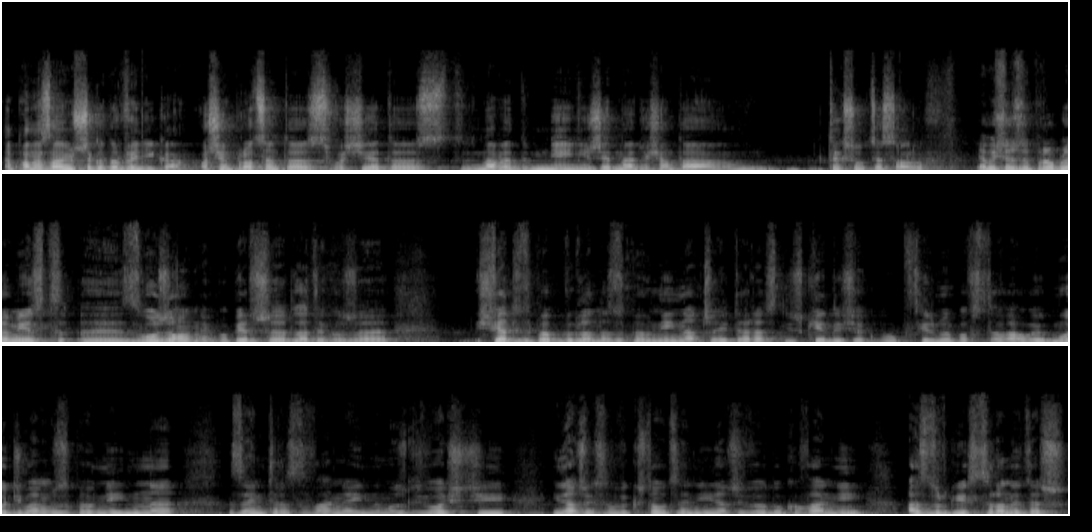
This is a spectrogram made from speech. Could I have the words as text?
A Pana zdaniem z czego to wynika? 8% to jest właściwie to jest nawet mniej niż jedna dziesiąta tych sukcesorów. Ja myślę, że problem jest y, złożony. Po pierwsze, dlatego, że świat wygląda zupełnie inaczej teraz niż kiedyś, jak firmy powstawały. Młodzi mają zupełnie inne zainteresowania, inne możliwości, inaczej są wykształceni, inaczej wyedukowani, a z drugiej strony też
